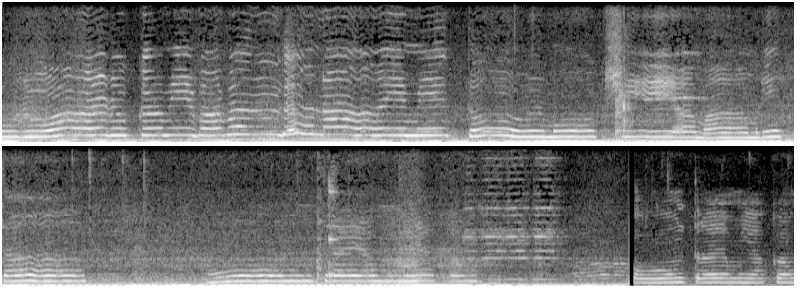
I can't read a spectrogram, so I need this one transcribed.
उर्वारुकमिव वन्दनाय मृत्युर्मोक्षीयमामृता ॐ त्र्यम्यकम् ॐ त्र्यम्यकं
